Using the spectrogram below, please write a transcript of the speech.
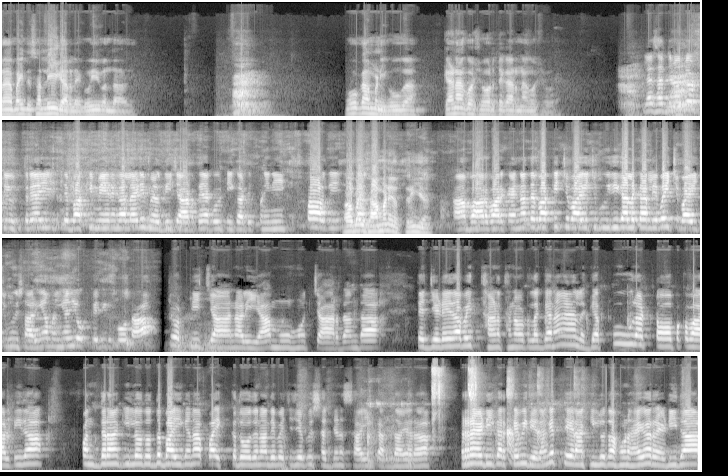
ਲੈ ਬਾਈ ਤਸੱਲੀ ਕਰ ਲੈ ਕੋਈ ਬੰਦਾ ਵੀ। ਉਹ ਕੰਮ ਨਹੀਂ ਹੋਊਗਾ ਕਹਿਣਾ ਕੁਝ ਹੋਰ ਤੇ ਕਰਨਾ ਕੁਝ ਹੋਰ। ਲੈ ਸੱਜਣੋ ਝੋਟੀ ਉਤਰਿਆ ਜੀ ਤੇ ਬਾਕੀ ਮੇਨ ਗੱਲ ਹੈ ਜਿਹੜੀ ਮਿਲਦੀ ਚਾਟ ਤੇ ਆ ਕੋਈ ਟੀਕਾ ਟਿੱਪਣੀ ਨਹੀਂ ਭਾਲਦੀ ਆ ਬਾਈ ਸਾਹਮਣੇ ਉਤਰੀ ਆ। ਆ ਬਾਰ-ਬਾਰ ਕਹਿਣਾ ਤੇ ਬਾਕੀ ਚਵਾਈ ਚਬੂਈ ਦੀ ਗੱਲ ਕਰ ਲਈ ਬਈ ਚਵਾਈ ਚਬੂਈ ਸਾਰੀਆਂ ਮਈਆਂ ਦੀ ਓਕੇ ਦੀ ਰਿਪੋਰਟ ਆ। ਝੋਟੀ ਜਾਨ ਵਾਲੀ ਆ ਮੂੰਹੋਂ ਚਾਰ ਦੰਦ ਤੇ ਜਿਹੜੇ ਦਾ ਬਈ ਥਣ ਥਣਾਉਟ ਲੱਗਿਆ ਨਾ ਐ ਲੱਗਿਆ ਪੂਰਾ ਟੌਪ ਕੁਆਲਿਟੀ ਦਾ 15 ਕਿਲੋ ਦੁੱਧ ਬਾਈ ਕਹਿੰਦਾ ਆਪਾਂ ਇੱਕ ਦੋ ਦਿਨਾਂ ਦੇ ਵਿੱਚ ਜੇ ਕੋਈ ਸੱਜਣ ਸਾਈ ਕਰਦਾ ਯਾਰ ਰੈਡੀ ਕਰਕੇ ਵੀ ਦੇ ਦਾਂਗੇ। 13 ਕਿਲੋ ਤਾਂ ਹੁਣ ਹੈਗਾ ਰੈਡੀ ਦਾ,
